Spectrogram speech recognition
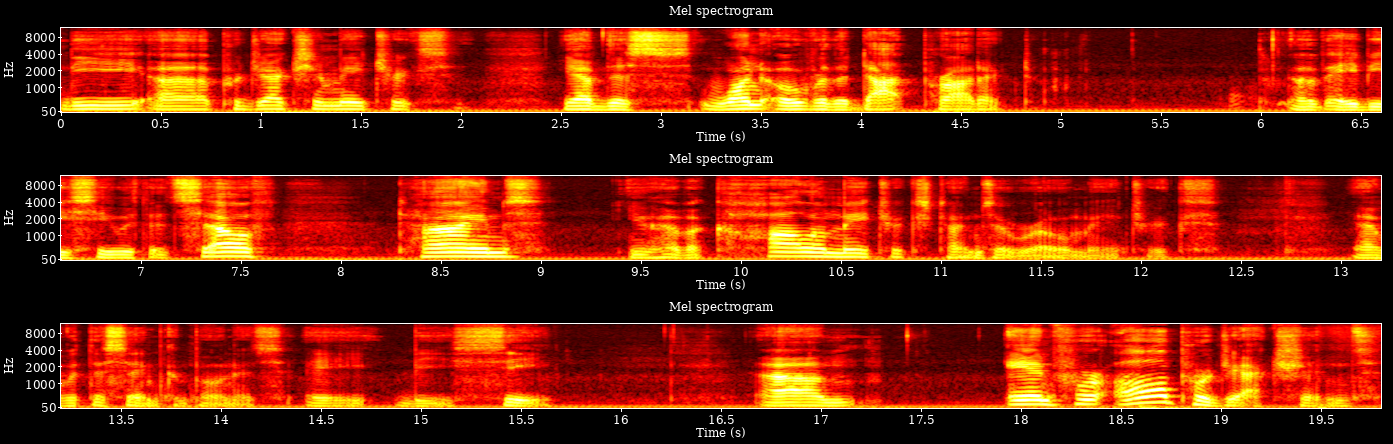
the uh, projection matrix. You have this 1 over the dot product of ABC with itself times you have a column matrix times a row matrix uh, with the same components, A, B, C. Um, and for all projections,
